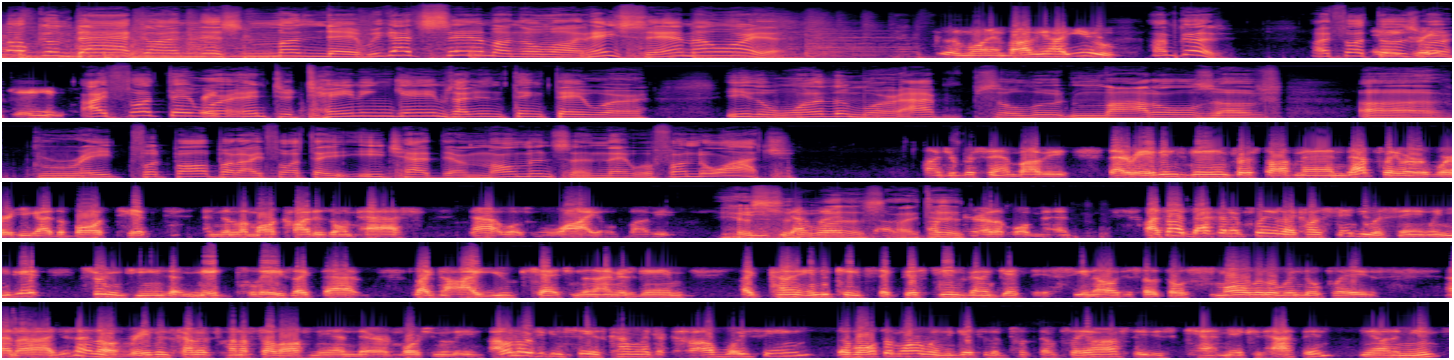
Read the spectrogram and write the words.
Welcome back on this Monday. We got Sam on the line. Hey, Sam, how are you? Good morning, Bobby. How are you? I'm good. I thought those were. game. I thought they Great. were entertaining games. I didn't think they were. Either one of them were absolute models of uh, great football, but I thought they each had their moments and they were fun to watch. Hundred percent, Bobby. That Ravens game, first off, man, that play where, where he got the ball tipped and then Lamar caught his own pass, that was wild, Bobby. You Yes, it that play? was. I was did. Incredible, man. I thought that kind of play, like how Cindy was saying, when you get certain teams that make plays like that, like the Aiyuk catch in the Niners game, like kind of indicates like this team's gonna get this, you know, just those, small little window plays. And uh, I just I don't know, Ravens kind of kind of fell off in the end there, unfortunately. I don't know if you can say it's kind of like a Cowboy thing, the Baltimore when they get to the, the playoffs, they just can't make it happen. You know what I mean?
